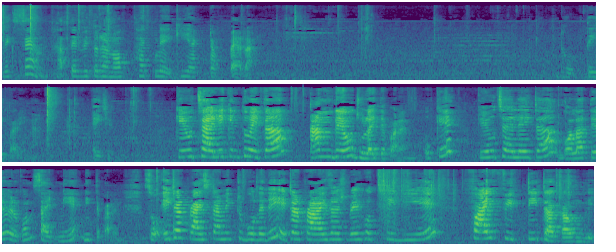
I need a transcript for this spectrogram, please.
দেখছেন? হাতের ভিতরে নখ থাকলে কি একটা প্যারা। ধরতেই পারি না। এই যে, কেউ চাইলে কিন্তু এটা কান্দেও ঝুলাইতে পারেন, ওকে? কেউ চাইলে এটা গলাতেও এরকম সাইড নিয়ে নিতে পারেন। সো এটার প্রাইসটা আমি একটু বলে দিই। এটার প্রাইস আসবে হচ্ছে গিয়ে ফাইভ ফিফটি টাকা অনলি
